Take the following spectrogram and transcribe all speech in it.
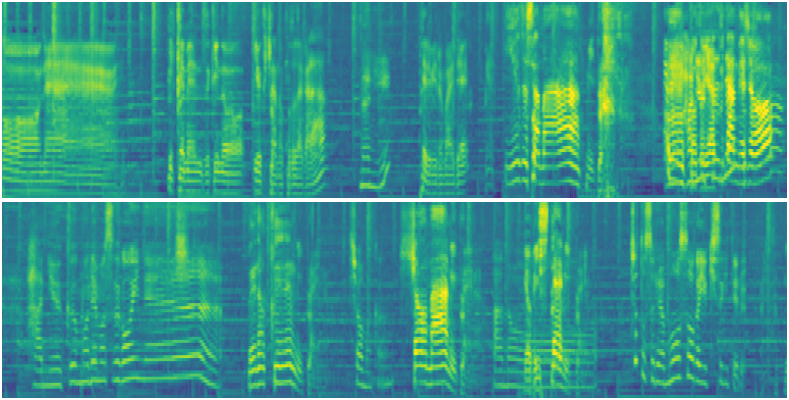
もうねイケメン好きのゆきちゃんのことだから。何？テレビの前で「ゆず様!」みたいあなーことやってたんでしょ？羽生くんもでもすごいね。宇野くんみたいな。しょうまくんしょうまみたいな。あのー呼び捨てみたいな。ちょっとそれは妄想が行き過ぎてるい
